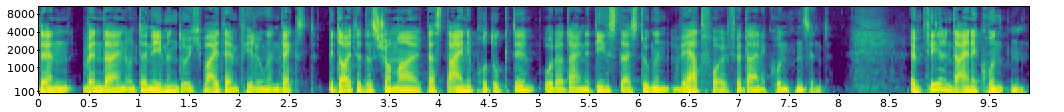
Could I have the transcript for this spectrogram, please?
Denn wenn dein Unternehmen durch Weiterempfehlungen wächst, bedeutet es schon mal, dass deine Produkte oder deine Dienstleistungen wertvoll für deine Kunden sind. Empfehlen deine Kunden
